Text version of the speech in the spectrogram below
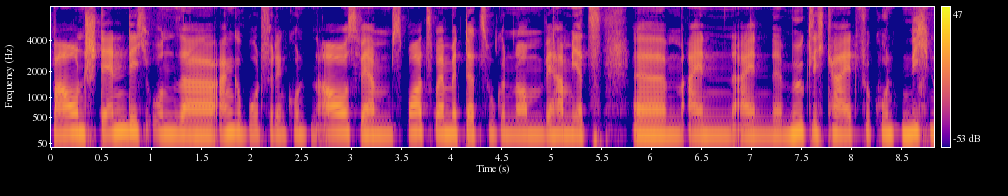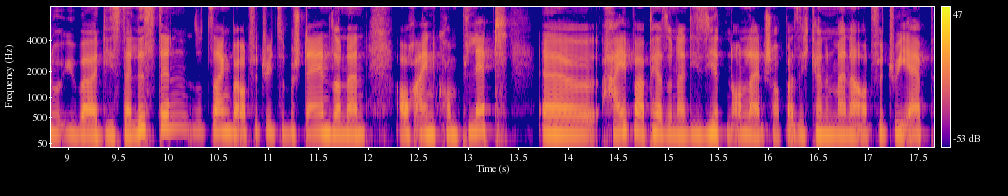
bauen ständig unser Angebot für den Kunden aus. Wir haben Sportswear mit dazu genommen. Wir haben jetzt ähm, ein, eine Möglichkeit für Kunden nicht nur über die Stylistin sozusagen bei Outfitry zu bestellen, sondern auch ein komplett äh, hyper personalisierten Online-Shop. Also ich kann in meiner Outfitry-App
